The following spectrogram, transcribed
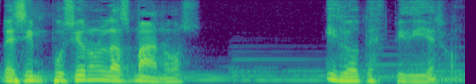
les impusieron las manos y los despidieron.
